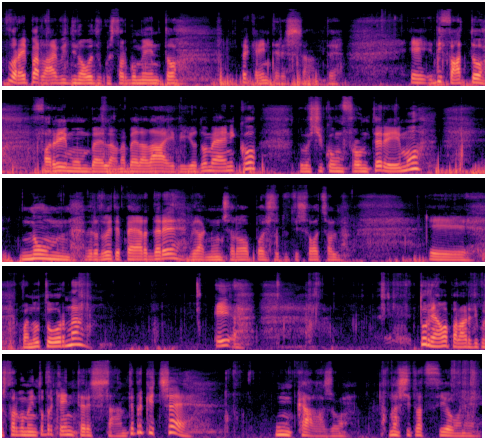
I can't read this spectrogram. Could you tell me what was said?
vorrei parlarvi di nuovo di questo argomento perché è interessante. E di fatto faremo un bella, una bella live io domenico dove ci confronteremo. Non ve la dovete perdere, ve l'annuncerò poi su tutti i social quando torna. E torniamo a parlare di questo argomento perché è interessante, perché c'è un caso, una situazione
